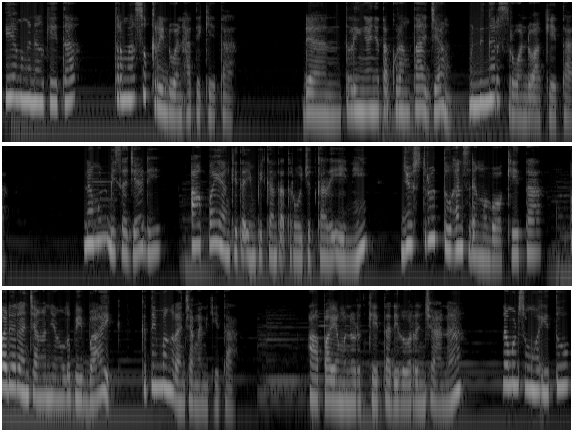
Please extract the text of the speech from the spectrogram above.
Ia mengenal kita, termasuk kerinduan hati kita. Dan telinganya tak kurang tajam mendengar seruan doa kita. Bisa jadi, apa yang kita impikan tak terwujud kali ini, justru Tuhan sedang membawa kita pada rancangan yang lebih baik ketimbang rancangan kita. Apa yang menurut kita di luar rencana, namun semua itu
